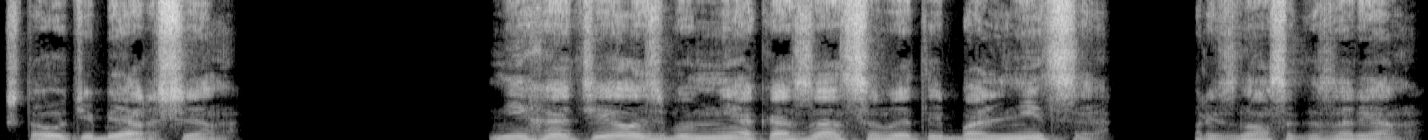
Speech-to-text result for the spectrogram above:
«Что у тебя, Арсен?» «Не хотелось бы мне оказаться в этой больнице», — признался Газарян.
